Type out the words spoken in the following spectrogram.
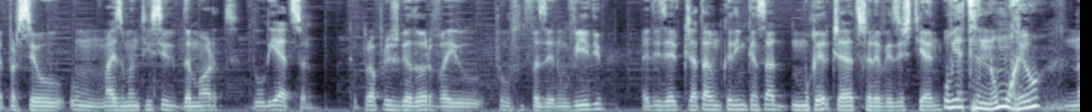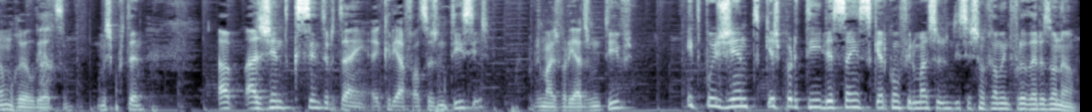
apareceu um- mais uma notícia da morte do Lee Edson, que o próprio jogador veio fazer um vídeo a dizer que já estava um bocadinho cansado de morrer, que já era a terceira vez este ano. O Edson não morreu? Não morreu, Lee Edson. Mas portanto, há, há gente que se entretém a criar falsas notícias, por os mais variados motivos, e depois gente que as partilha sem sequer confirmar se as notícias são realmente verdadeiras ou não.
